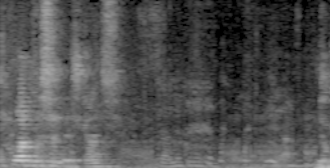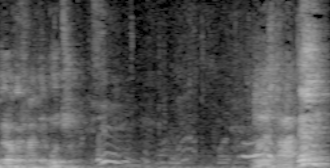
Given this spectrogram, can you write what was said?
¿Y cuándo es el descanso? No creo que falte mucho. ¿Dónde está la tele?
